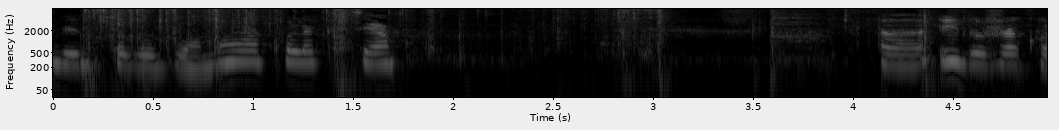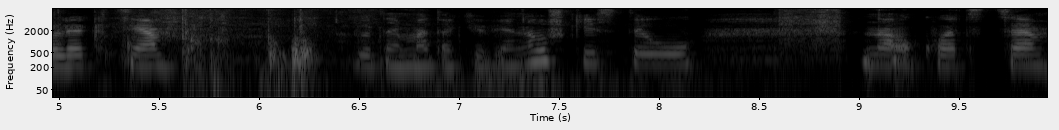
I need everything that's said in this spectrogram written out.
Więc to by była mała kolekcja. E, i duża kolekcja. Tutaj ma takie wianuszki z tyłu na okładce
